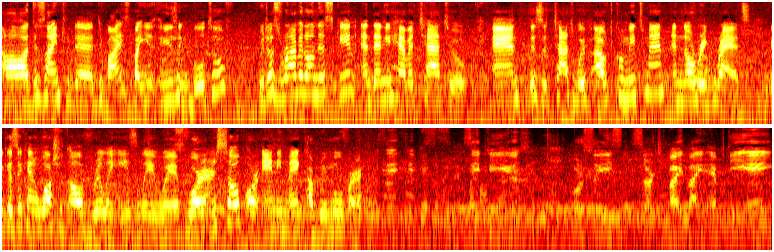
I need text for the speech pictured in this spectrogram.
uh, design to the device by using Bluetooth. We just rub it on the skin and then you have a tattoo. And this is a tattoo without commitment and no regrets because you can wash it off really easily with water and soap or any makeup remover. Safe to use. Also is certified by FDA.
